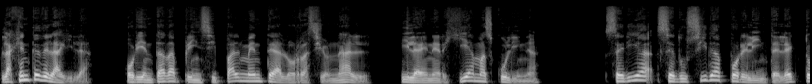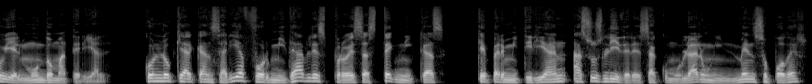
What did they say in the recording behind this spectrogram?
La gente del águila, orientada principalmente a lo racional y la energía masculina, sería seducida por el intelecto y el mundo material, con lo que alcanzaría formidables proezas técnicas que permitirían a sus líderes acumular un inmenso poder.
